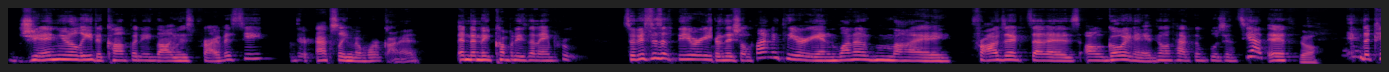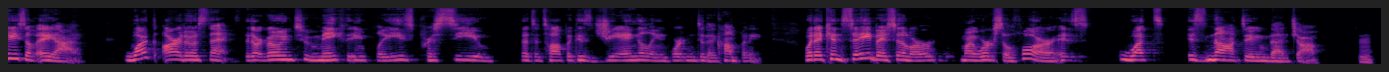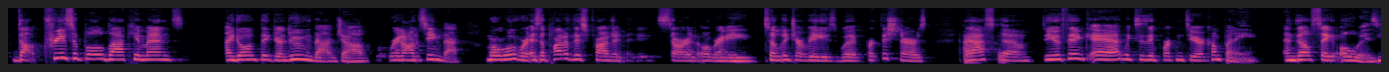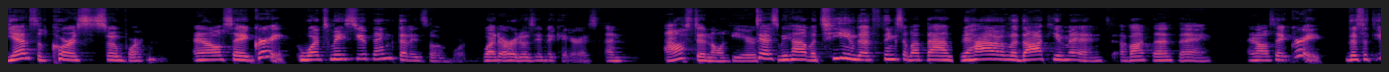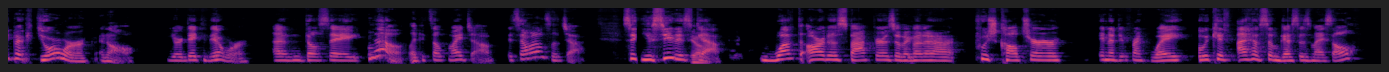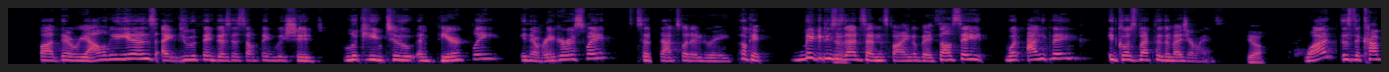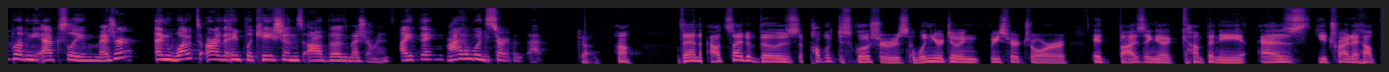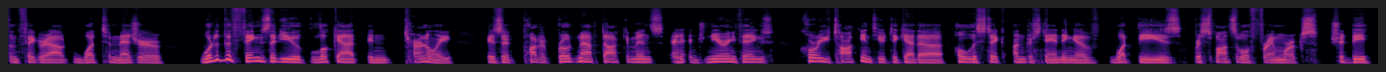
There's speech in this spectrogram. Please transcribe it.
genuinely the company values privacy, they're actually going to work on it. And then the company is going to improve. So this is a theory, organizational climate theory. And one of my projects that is ongoing and I don't have conclusions yet is yeah. in the case of AI, what are those things that are going to make the employees perceive that the topic is genuinely important to the company? What I can say based on our, my work so far is what is not doing that job. Hmm. The principal documents, I don't think they're doing that job. We're not seeing that. Moreover, as a part of this project, I did start already some interviews with practitioners I ask them, do you think AI ethics is important to your company? And they'll say always, yes, of course, so important. And I'll say, great. What makes you think that it's so important? What are those indicators? And often I'll hear, yes, we have a team that thinks about that. We have a document about that thing. And I'll say, great. Does it impact your work at all? Your day to day work? And they'll say, no, like it's not my job. It's someone else's job. So you see this yeah. gap. What are those factors that are going to push culture in a different way. We can, I have some guesses myself, but the reality is I do think this is something we should look into empirically in a rigorous way. So that's what I'm doing. Okay. Maybe this yeah. is unsatisfying a bit. So I'll say what I think it goes back to the measurements. Yeah. What does the company actually measure? And what are the implications of those measurements? I think I would start with that. It. Huh. Then, outside of those public disclosures, when you're doing research or advising a company, as you try to help them figure out what to measure, what are the things that you look at internally? Is it product roadmap documents and engineering things? Who are you talking to to get a holistic understanding of what these responsible frameworks should be?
